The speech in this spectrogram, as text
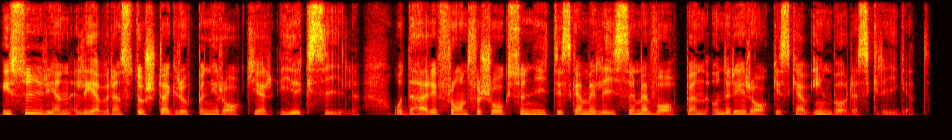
I Syrien lever den största gruppen irakier i exil och därifrån försåg sunnitiska miliser med vapen under det irakiska inbördeskriget.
